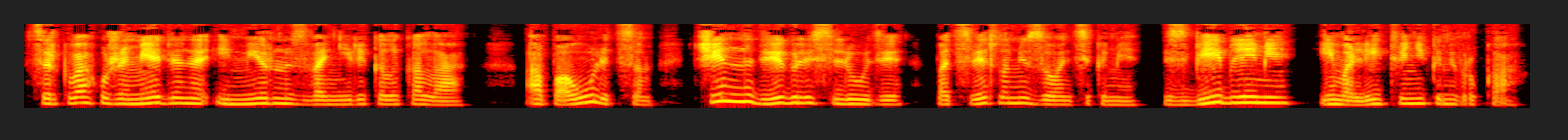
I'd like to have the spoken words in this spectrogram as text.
в церквах уже медленно и мирно звонили колокола, а по улицам чинно двигались люди под светлыми зонтиками, с библиями и молитвенниками в руках.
